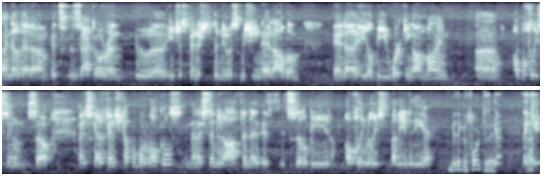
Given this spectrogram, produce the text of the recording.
I know that um, it's Zack Ohren who uh, he just finished the newest Machine Head album, and uh, he'll be working on mine uh, hopefully soon. So I just got to finish a couple more vocals, and then I send it off, and it- it's, it's it'll be hopefully released by the end of the year. Be looking forward to it. Yep, thank you.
